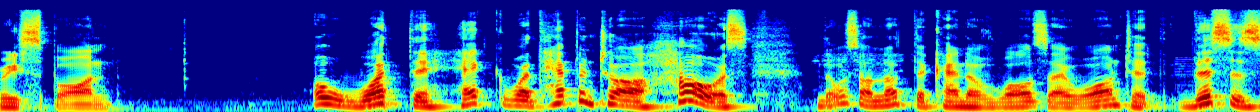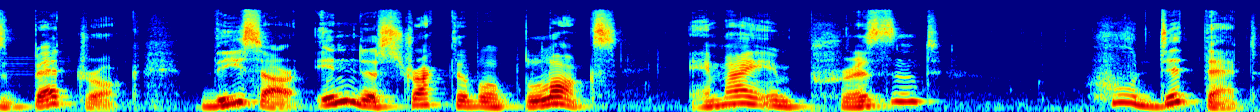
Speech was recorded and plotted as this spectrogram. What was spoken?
respawn. Oh, what the heck? What happened to our house? Those are not the kind of walls I wanted. This is bedrock. These are indestructible blocks. Am I imprisoned? Who did that?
